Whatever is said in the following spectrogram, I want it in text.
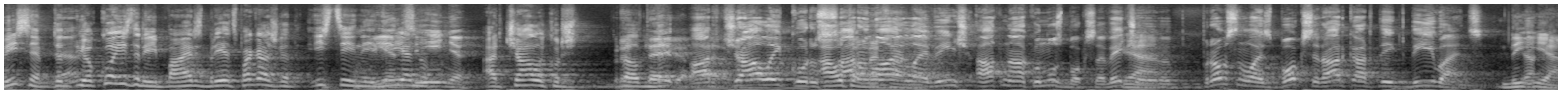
visiem. Tad, jo ko izdarīja Mairis Briedis? Pagājušajā gadā izcīnīja vienu cīņa. ar čāli, kurš. Ne, Ar Čāli, kuru sarunāja, lai viņš atnāk un uzboksē. Viņš Jā. ir profesionālais boks, ir ārkārtīgi dīvains. Di- Ja? jā.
